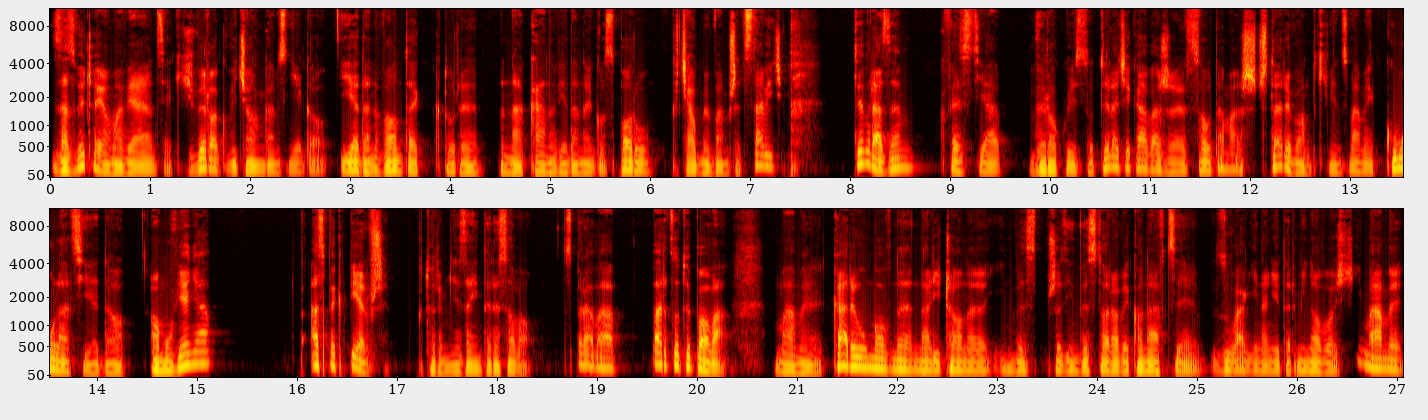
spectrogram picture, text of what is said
Zazwyczaj omawiając jakiś wyrok, wyciągam z niego jeden wątek, który na kanwie danego sporu chciałbym Wam przedstawić. Tym razem kwestia wyroku jest o tyle ciekawa, że są tam aż cztery wątki, więc mamy kumulację do omówienia. Aspekt pierwszy, który mnie zainteresował. Sprawa bardzo typowa. Mamy kary umowne naliczone przez inwestora wykonawcy z uwagi na nieterminowość i mamy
